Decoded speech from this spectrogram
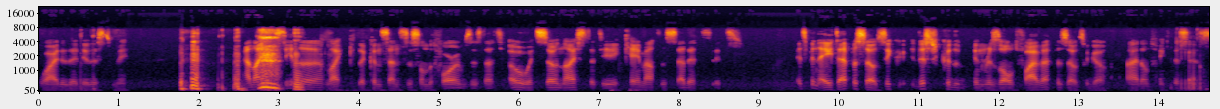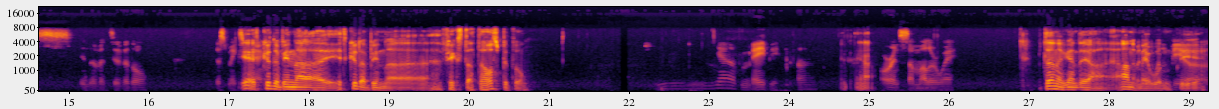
Why did they do this to me? and I can see the like the consensus on the forums is that oh, it's so nice that he came out and said it. It's it's been eight episodes. It, this could have been resolved five episodes ago. I don't think this Yeah. is innovative at all. Just makes yeah, it could have been uh, it could have been uh, fixed at the hospital. Mm, Yeah, maybe. Uh, Yeah, or in some other way. But then again, the uh, But anime it wouldn't be, be. uh,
